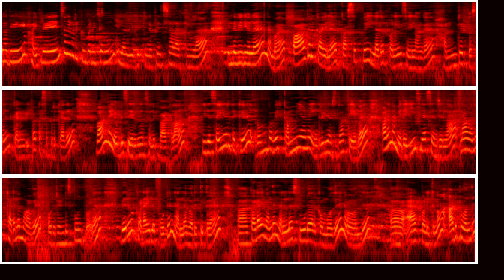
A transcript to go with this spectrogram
ராதே. ஹை ஃப்ரெண்ட்ஸ் அனைவருக்கும் வணக்கம். எல்லோரும் எப்படி இருக்கீங்க? ஃப்ரெண்ட்ஸ் நல்லா இருக்கீங்களா? இந்த வீடியோவில் நம்ம பாகற்காயில் கசப்பே இல்லாத பன்னீர் செய்யலாங்க. ஹண்ட்ரட் பர்சன்ட் கண்டிப்பாக கசப்பு இருக்காது. வாங்க எப்படி செய்கிறதுன்னு சொல்லி பார்க்கலாம். இதை செய்கிறதுக்கு ரொம்பவே கம்மியான இன்க்ரீடியன்ஸ் தான் தேவை. ஆனால் நம்ம இதை ஈஸியாக செஞ்சிடலாம். நான் வந்து கடலை மாவு ஒரு ரெண்டு ஸ்பூன் போல் வெறும் கடாயில் போட்டு நல்லா வறுத்துக்கிறேன். கடாய் வந்து நல்லா சூடாக இருக்கும்போது நம்ம வந்து ஆட் பண்ணிக்கணும். அடுப்பு வந்து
